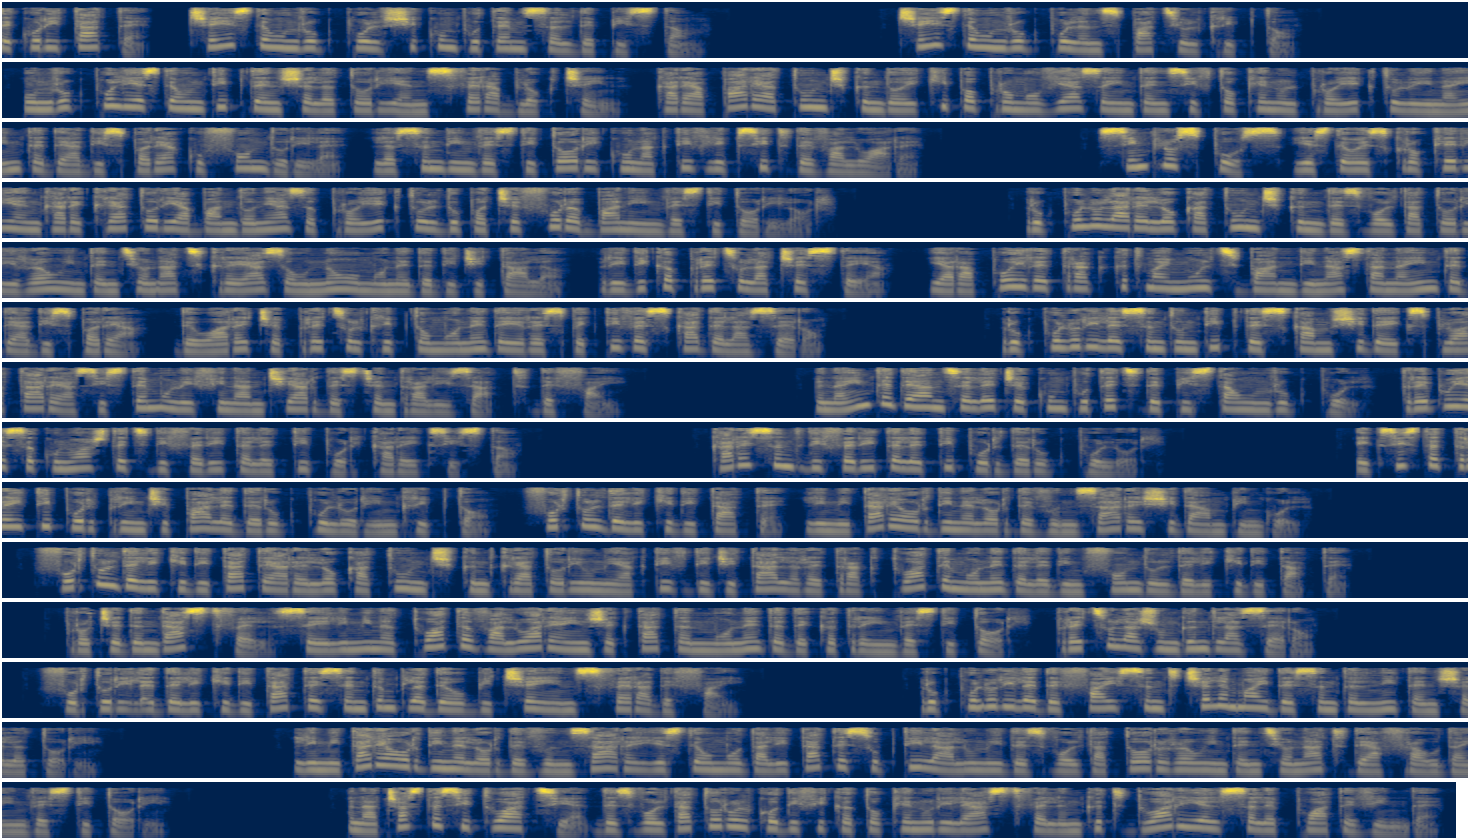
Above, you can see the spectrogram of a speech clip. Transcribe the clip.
Securitate. Ce este un rug pull și cum putem să-l depistăm? Ce este un rug pull în spațiul cripto? Un rug pull este un tip de înșelătorie în sfera blockchain, care apare atunci când o echipă promovează intensiv tokenul proiectului înainte de a dispărea cu fondurile, lăsând investitorii cu un activ lipsit de valoare. Simplu spus, este o escrocherie în care creatorii abandonează proiectul după ce fură banii investitorilor. Rugpulul are loc atunci când dezvoltatorii rău intenționați creează o nouă monedă digitală, ridică prețul acesteia, iar apoi retrag cât mai mulți bani din asta înainte de a dispărea, deoarece prețul criptomonedei respective scade la zero. Rugpulurile sunt un tip de scam și de exploatare a sistemului financiar descentralizat, DeFi. Înainte de a înțelege cum puteți depista un rugpul, trebuie să cunoașteți diferitele tipuri care există. Care sunt diferitele tipuri de rugpuluri? Există trei tipuri principale de rugpuluri în cripto, furtul de lichiditate, limitarea ordinelor de vânzare și dumpingul. Furtul de lichiditate are loc atunci când creatorii unui activ digital retrag toate monedele din fondul de lichiditate. Procedând astfel, se elimină toată valoarea injectată în monedă de către investitori, prețul ajungând la zero. Furturile de lichiditate se întâmplă de obicei în sfera de fai. Rugpulurile de fai sunt cele mai des întâlnite înșelătorii. Limitarea ordinelor de vânzare este o modalitate subtilă al unui dezvoltator rău intenționat de a frauda investitorii. În această situație, dezvoltatorul codifică tokenurile astfel încât doar el să le poate vinde.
